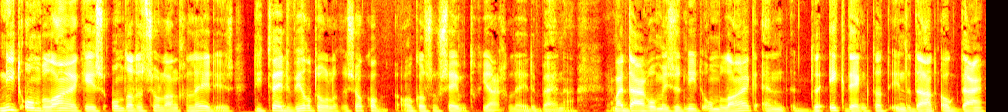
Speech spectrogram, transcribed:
niet onbelangrijk is omdat het zo lang geleden is. Die Tweede Wereldoorlog is ook al, ook al zo'n 70 jaar geleden bijna. Maar daarom is het niet onbelangrijk. En de, ik denk dat inderdaad ook daar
